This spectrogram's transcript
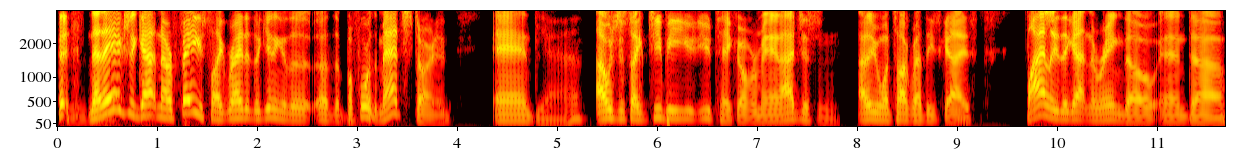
now they actually got in our face like right at the beginning of the uh, the before the match started, and Yeah. I was just like, GB, you you take over, man. I just Mm. I don't even want to talk about these guys. Finally, they got in the ring though, and uh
